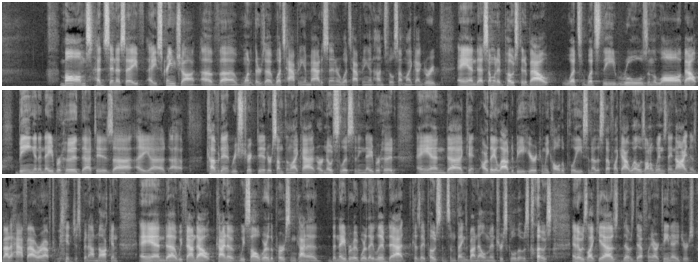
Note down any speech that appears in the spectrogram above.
moms had sent us a, a screenshot of uh, one, there's a what's happening in Madison or what's happening in Huntsville, something like that group. And uh, someone had posted about what's, what's the rules and the law about being in a neighborhood that is uh, a uh, uh, covenant restricted or something like that, or no soliciting neighborhood and uh, can, are they allowed to be here? Can we call the police and other stuff like that? Well, it was on a Wednesday night, and it was about a half hour after we had just been out knocking, and uh, we found out kind of we saw where the person kind of the neighborhood where they lived at because they posted some things about an elementary school that was close, and it was like, yeah, was, that was definitely our teenagers.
